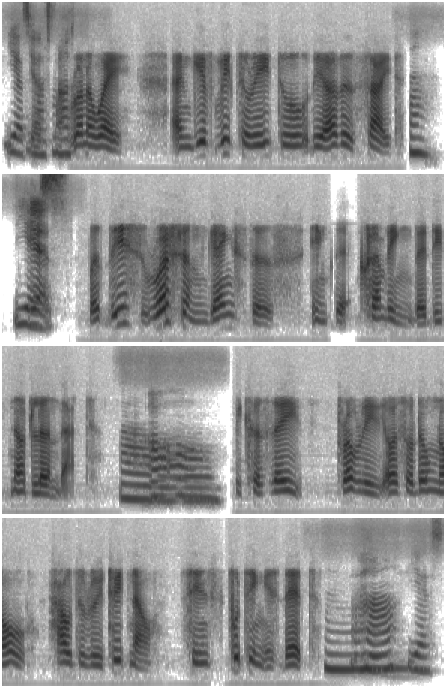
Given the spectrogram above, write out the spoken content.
Yes, Yes, Master. Master. run away, and give victory to the other side. Mm. Yes. But these Russian gangsters in the Kremlin, they did not learn that Oh. oh. because they probably also don't know how to retreat now, since Putin is dead. Uh-huh. Yes.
